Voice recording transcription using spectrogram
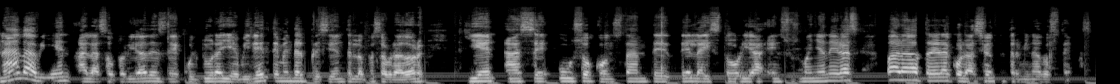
nada bien a las autoridades de cultura y evidentemente al presidente López Obrador, quien hace uso constante de la historia en sus mañaneras para traer a colación determinados temas.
